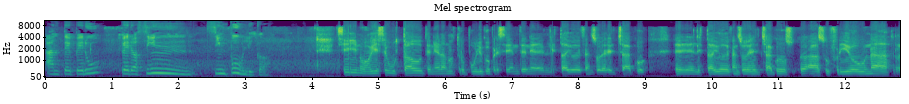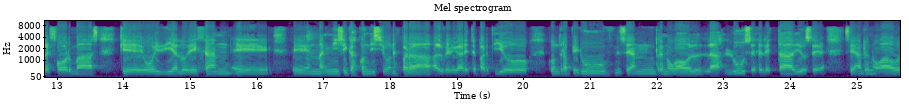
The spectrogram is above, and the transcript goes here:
ante Perú, pero sin, sin público. Sí, nos hubiese gustado tener a nuestro público presente en el Estadio Defensores del Chaco. Eh, el Estadio Defensores del Chaco ha sufrido unas reformas que hoy día lo dejan eh, en magníficas condiciones para albergar este partido contra Perú. Se han renovado las luces del estadio, se, se han renovado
